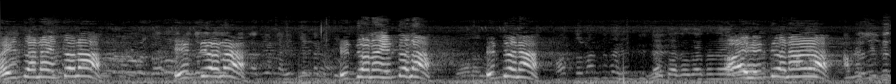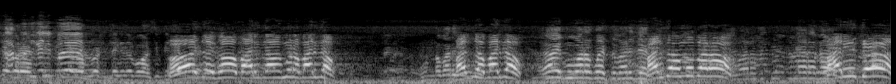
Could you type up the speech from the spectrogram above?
হিট না হিট দিও না। হিট দিও না। হিট দিও না। হিট দিও না হিট দিও না ওই হিট না ওই দেখো বাড়ি যাও মোরা বাড়ি যাও বাড়ি যাও বাড়ি যাও এই মুবারক বাড়ি যাও মুবারক। বাড়ি যাও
